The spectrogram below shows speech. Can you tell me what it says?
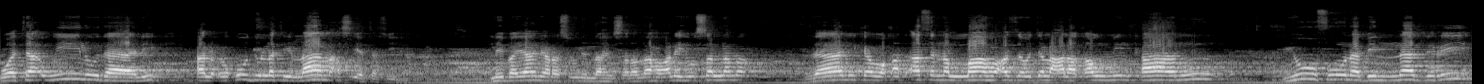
وتأويل ذلك العقود التي لا معصية فيها لبيان رسول الله صلى الله عليه وسلم ذلك وقد أثنى الله عز وجل على قوم كانوا يوفون بالنذر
